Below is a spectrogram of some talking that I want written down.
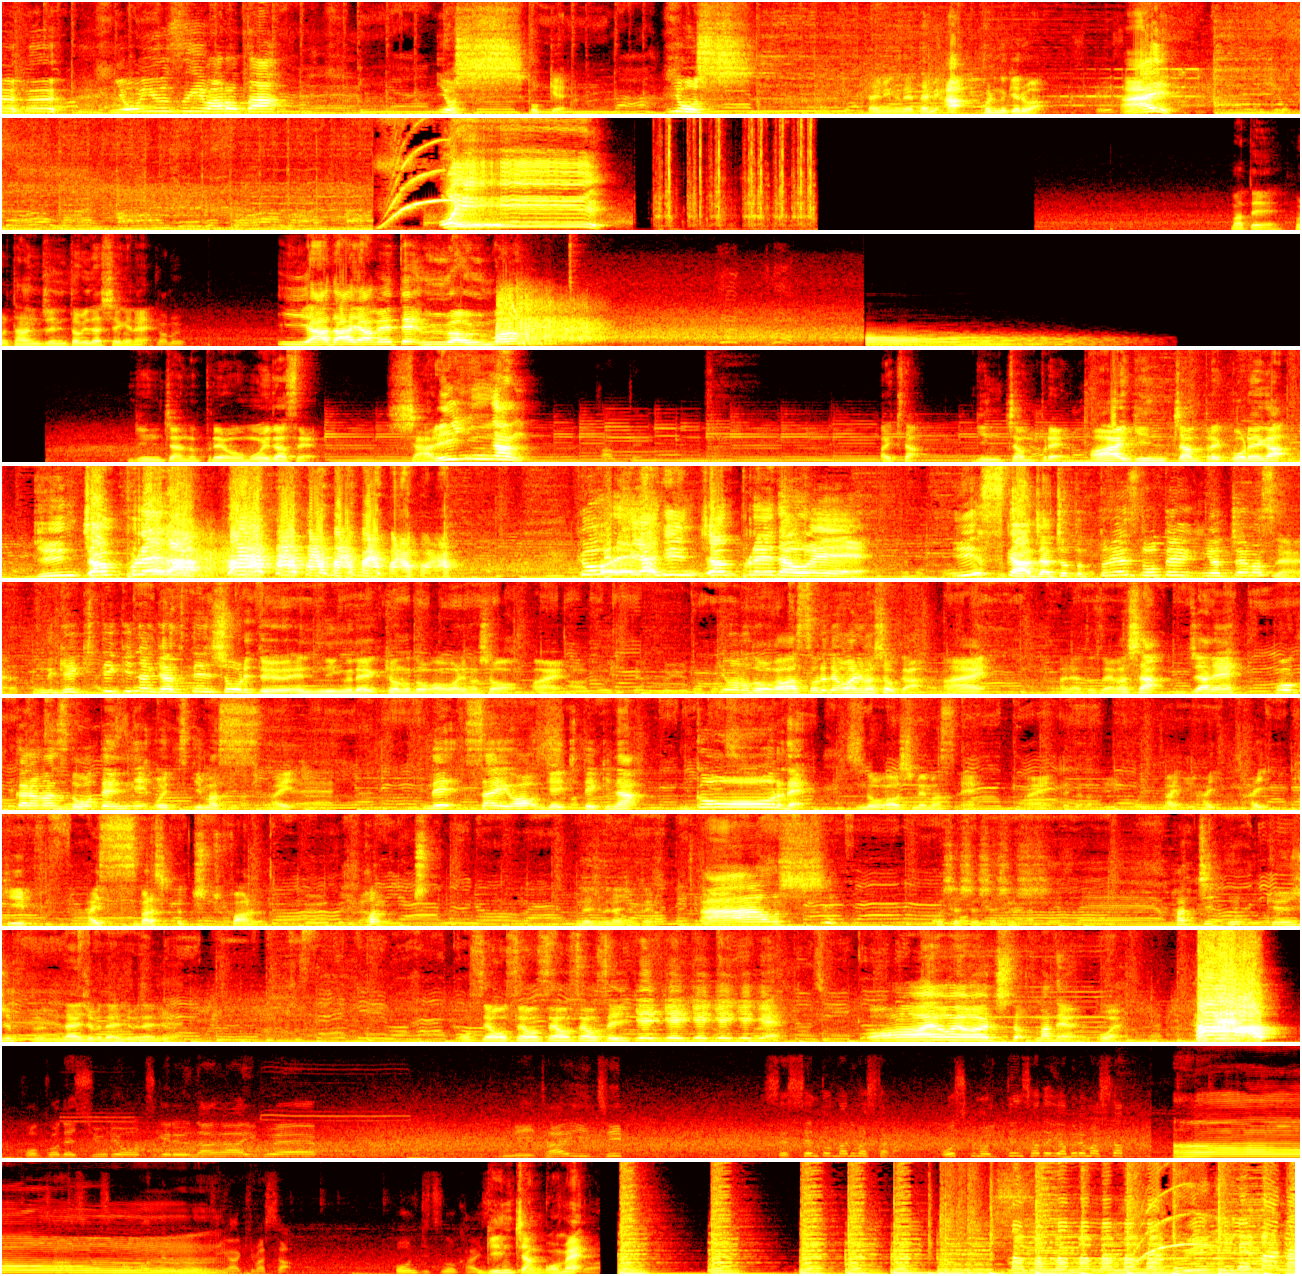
余裕すぎ笑った。よし。オッケーよし。タイミングでタイミング。あこれ抜けるわ。はい。おい待って。これ単純に飛び出しちゃいけないやだやめて。うわうまっ。銀ちゃんのプレーを思い出せ。シャリンガン。はい来た。銀ちゃんプレーはい銀ちゃんプレー これが銀ちゃんプレーだ。これが銀ちゃんプレーだおい。いいっすか？じゃあちょっととりあえず同点やっちゃいますね。で劇的な逆転勝利というエンディングで今日の動画終わりましょう。はい。今日の動画はそれで終わりましょうか。はい。ありがとうございました。じゃあねここからまず同点に追いつきます。はい。で最後劇的なゴールで動画を締めますね。はい。はいはいはい。キープ。はい素晴らしい。ちょっとファール。はいちょっと大丈夫大丈夫大丈夫。あー惜しい。よしよしよしよしよし8ん90分。大丈夫大丈夫大丈夫。押せ押せ押せ押せ押せ。いけいけいけいけいけいけ。おいおいおいちょっと待って。おい。はここで終了を告げる長い笛2対1接戦となりましたが惜しくも1点差で敗れました。さああそろそろお別れの時ーが来ました。本日の解説銀ちゃんごめん。ままままままままだ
